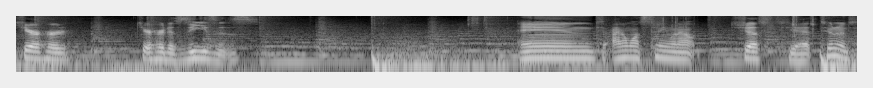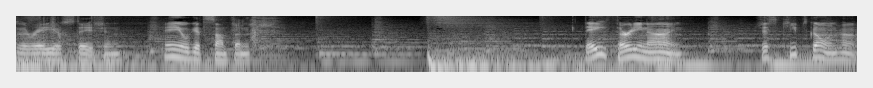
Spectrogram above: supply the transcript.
Cure her cure her diseases. And I don't want to send anyone out just yet. Tune into the radio station. Maybe you'll get something. Day 39. Just keeps going, huh?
